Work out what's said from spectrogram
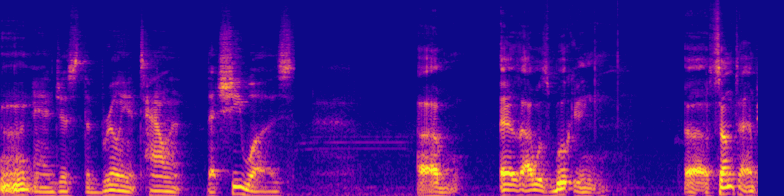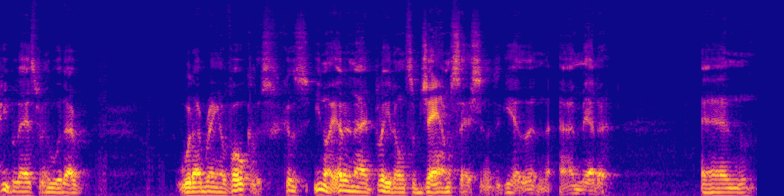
mm-hmm. and just the brilliant talent that she was. Um, as I was booking, uh, sometimes people ask me would I would I bring a vocalist because you know Ed and I played on some jam sessions together, and I met her, and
